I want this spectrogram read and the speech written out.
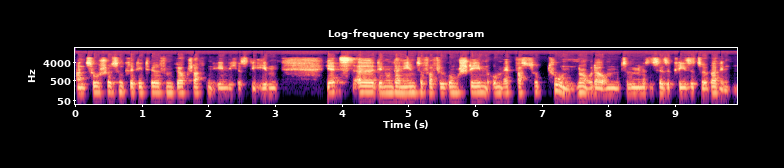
an Zuschüssen, Kredithilfen, Bürgschaften, ähnliches, die eben jetzt äh, den Unternehmen zur Verfügung stehen, um etwas zu tun ne, oder um zumindest diese Krise zu überwinden.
